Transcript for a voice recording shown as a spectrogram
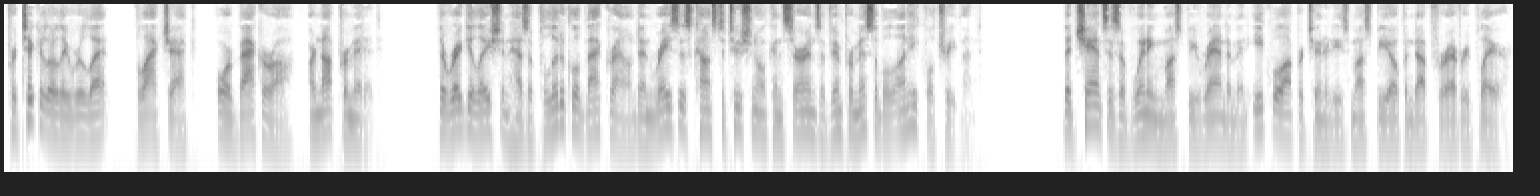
particularly roulette, blackjack, or baccarat, are not permitted. The regulation has a political background and raises constitutional concerns of impermissible unequal treatment. The chances of winning must be random and equal opportunities must be opened up for every player.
